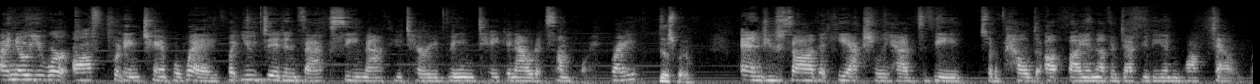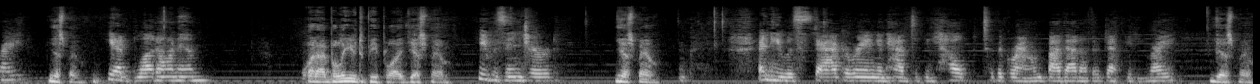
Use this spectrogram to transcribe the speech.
I know you were off putting Champ away, but you did in fact see Matthew Terry being taken out at some point, right? Yes, ma'am. And you saw that he actually had to be sort of held up by another deputy and walked out, right? Yes, ma'am. He had blood on him. What I believe to be blood. Yes, ma'am. He was injured. Yes, ma'am. And he was staggering and had to be helped to the ground by that other deputy, right? Yes, ma'am.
